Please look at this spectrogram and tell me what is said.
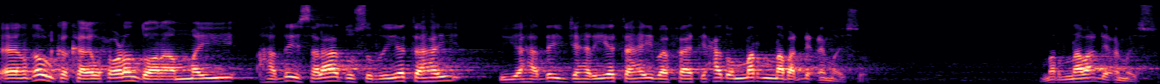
Qowlka kale wuxuu odhan doonaa may hadday salaadu siriyo tahay iyo hadday jahriye tahayba faatixadu marnaba dhici marnaba dhici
